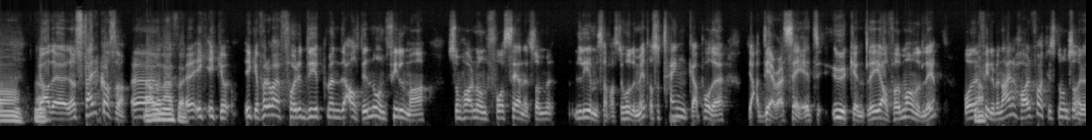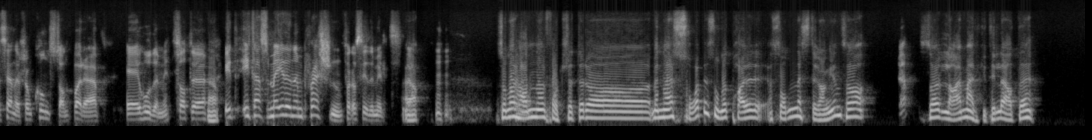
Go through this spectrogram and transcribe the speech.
ja. det, den er sterk, altså. Eh, Ja, den er sterk. eh, Ikke, ikke, ikke for å være for dyp, men det er alltid noen filmer som har noen få scener som limer seg fast i hodet mitt, og så tenker jeg på det ja, dare I say it, ukentlig, iallfall månedlig. Og den Ja. filmen her har faktisk noen sånne scener som konstant bare er i hodet mitt. Så at, eh, Ja. it, it has made an impression, for å si det mildt. Ja. Så når han eh, fortsetter å Men når jeg så episoden et par så den neste gangen, så, Ja. så la jeg merke til det at det,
